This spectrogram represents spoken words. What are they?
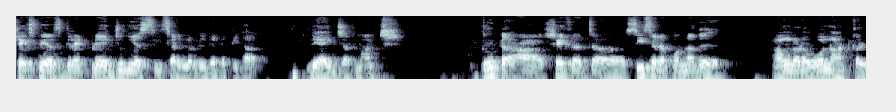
ஷேக்ஸ்பியர்ஸ் கிரேட் பிளே ஜூலியஸ் சீசருங்கிறது இதை பற்றி தான் தி ஐட்ஸ் ஆஃப் மார்ச் ப்ரூட்ட ஷேக் சீசரை கொன்னது அவங்களோட ஓன் ஆட்கள்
